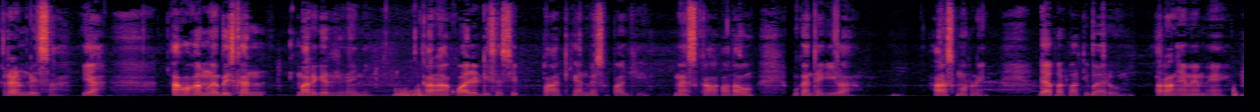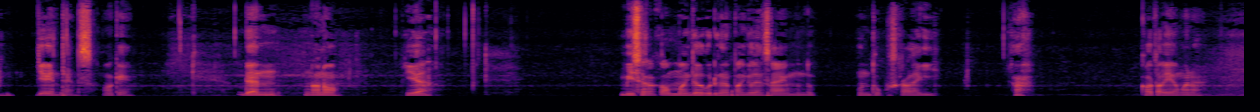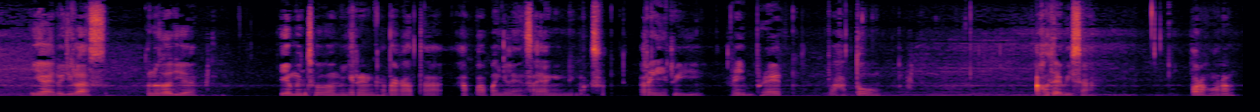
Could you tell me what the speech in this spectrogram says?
Keren desa. Ya, aku akan menghabiskan margarita ini karena aku ada di sesi pelatihan besok pagi. Meskal kau tahu, bukan tequila. Harus murni. Dapat pelatih baru, orang MMA. Dia intens, oke. Okay. Dan Nono, ya, bisa kau memanggilku dengan panggilan sayang untuk untukku sekali lagi? Hah? Kau tahu yang mana? Iya, itu jelas. Tentu saja. Ia mencoba memikirkan kata-kata apa panggilan sayang yang dimaksud. Riri, Rebread, Plato. Aku tidak bisa. Orang-orang.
